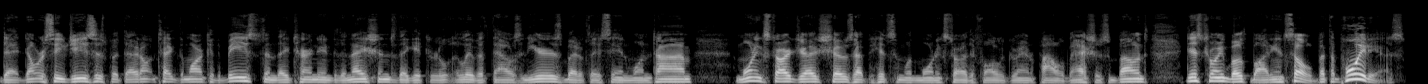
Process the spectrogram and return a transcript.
that don't receive Jesus, but they don't take the mark of the beast, and they turn into the nations. They get to live a thousand years, but if they sin one time, a morning star judge shows up, hits them with morning star. They fall to the ground, a pile of ashes and bones, destroying both body and soul. But the point is,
